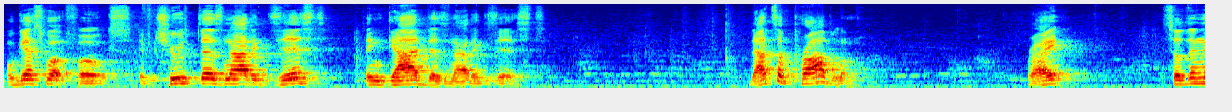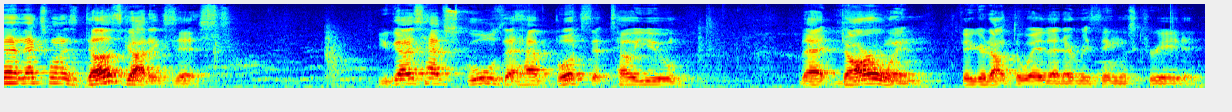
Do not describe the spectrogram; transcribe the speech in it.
Well, guess what, folks? If truth does not exist, then God does not exist. That's a problem, right? So then that next one is Does God exist? You guys have schools that have books that tell you that Darwin figured out the way that everything was created.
